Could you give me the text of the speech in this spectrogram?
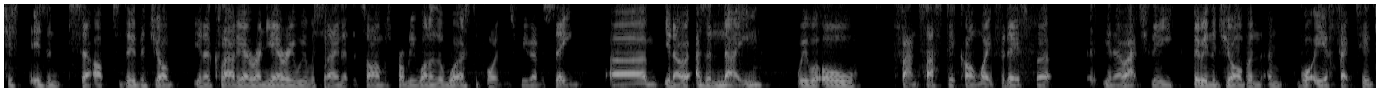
just isn't set up to do the job. You know, Claudio Ranieri, we were saying at the time, was probably one of the worst appointments we've ever seen. Um, you know, as a name, we were all fantastic. Can't wait for this. But, you know, actually doing the job and, and what he affected,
